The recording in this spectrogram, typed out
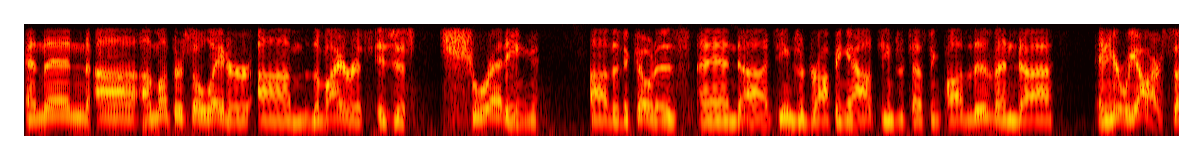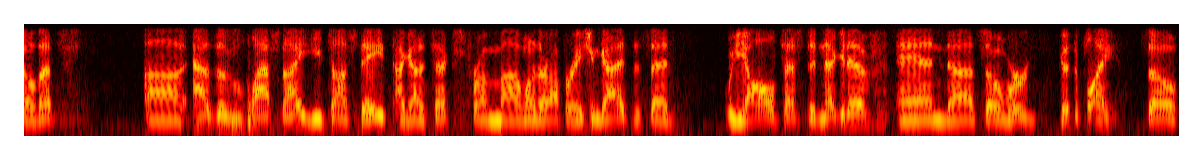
And then uh, a month or so later, um, the virus is just shredding uh, the Dakotas, and uh, teams are dropping out. Teams are testing positive, and uh, and here we are. So that's uh, as of last night, Utah State, I got a text from uh, one of their operation guys that said we all tested negative, and uh, so we're good to play. So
